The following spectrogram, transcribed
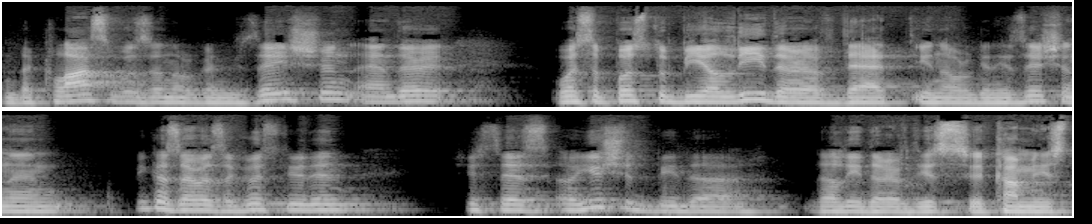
And the class was an organization, and there was supposed to be a leader of that you know, organization. And because I was a good student, she says, Oh, you should be the, the leader of this uh, communist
